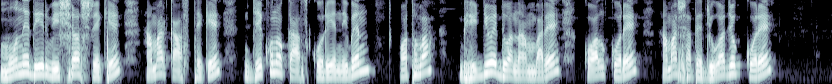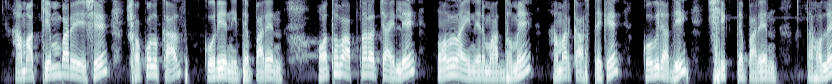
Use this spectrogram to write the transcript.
মনে দৃঢ় বিশ্বাস রেখে আমার কাছ থেকে যে কোনো কাজ করিয়ে নেবেন অথবা ভিডিওয়ে দেওয়া নাম্বারে কল করে আমার সাথে যোগাযোগ করে আমার চেম্বারে এসে সকল কাজ করিয়ে নিতে পারেন অথবা আপনারা চাইলে অনলাইনের মাধ্যমে আমার কাছ থেকে কবিরাজি শিখতে পারেন। তাহলে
